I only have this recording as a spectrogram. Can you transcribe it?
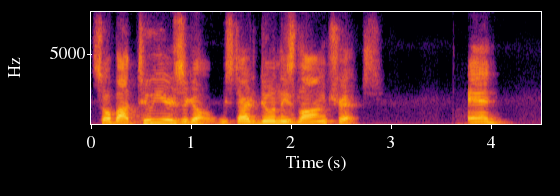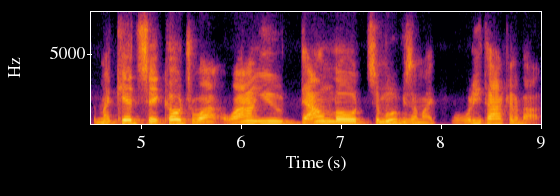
So about two years ago, we started doing these long trips. And my kids say, Coach, why, why don't you download some movies? I'm like, well, what are you talking about?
